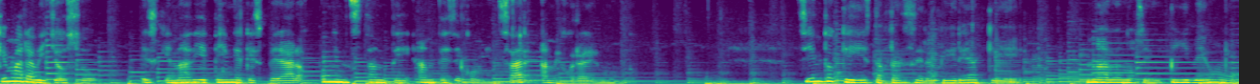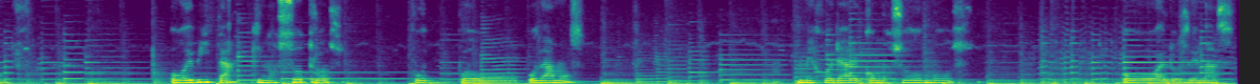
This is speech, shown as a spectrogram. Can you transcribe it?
Qué maravilloso es que nadie tenga que esperar un instante antes de comenzar a mejorar el mundo. Siento que esta frase se refiere a que nada nos impide o, evita que nosotros podamos mejorar como somos o a los demás.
